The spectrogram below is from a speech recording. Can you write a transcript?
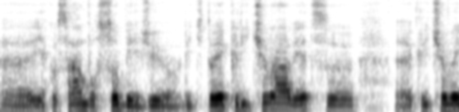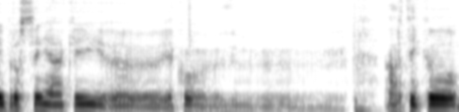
e, jako sám o sobě, že jo, teď to je klíčová věc, e, klíčový prostě nějaký jako artikl,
